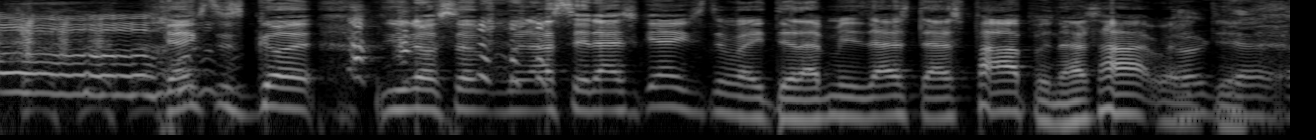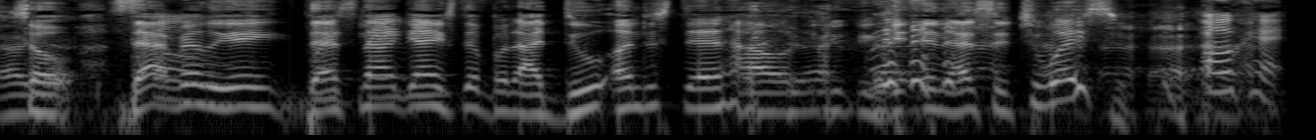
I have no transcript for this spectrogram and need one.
Oh. Gangster's good. You know, so when I say that's gangster right there, I mean that's that's popping. That's hot right Okay, there. okay. So that So, really ain't that's not babies? gangster, but I do understand how you can get in that situation. Okay.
